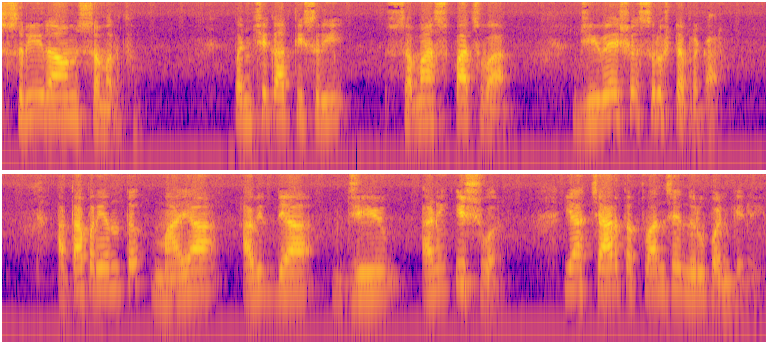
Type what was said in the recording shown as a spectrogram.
श्रीराम समर्थ. पंचिका तिसरी समास पाचवा जीवेश सृष्ट प्रकार. आतापर्यंत माया अविद्या जीव आणि ईश्वर या चार तत्वांचे निरूपण केले.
